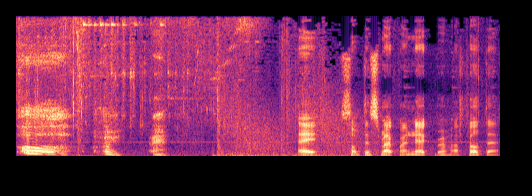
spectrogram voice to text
Oh! Hey, something smacked my neck, bro. I felt that.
